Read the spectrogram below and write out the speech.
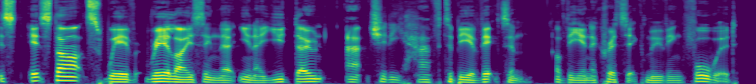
It's, it starts with realizing that you know you don't actually have to be a victim of the inner critic moving forward.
